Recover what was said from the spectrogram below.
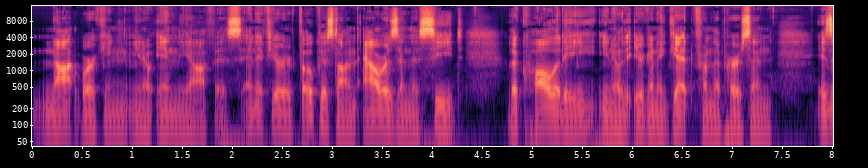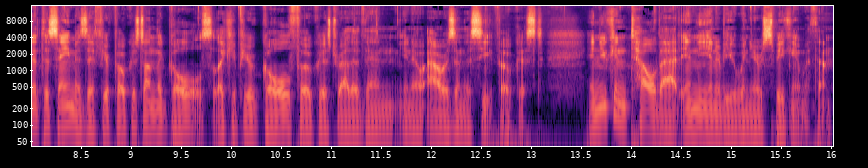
not working, you know, in the office. And if you're focused on hours in the seat, the quality, you know, that you're going to get from the person isn't the same as if you're focused on the goals. Like if you're goal focused rather than, you know, hours in the seat focused. And you can tell that in the interview when you're speaking with them.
